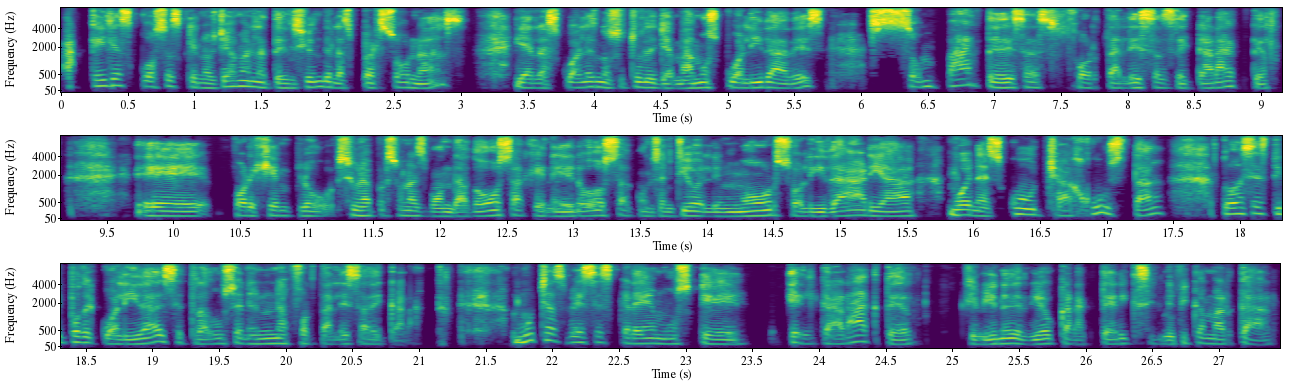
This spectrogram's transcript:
aquellas cosas que nos llaman la atención de las personas y a las cuales nosotros le llamamos cualidades son parte de esas fortalezas de carácter. Eh, por ejemplo, si una persona es bondadosa, generosa, con sentido del humor, solidaria, buena escucha, justa, todo ese tipo de cualidades se traducen en una fortaleza de carácter. Muchas veces creemos que el carácter que viene del griego carácter y que significa marcar,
